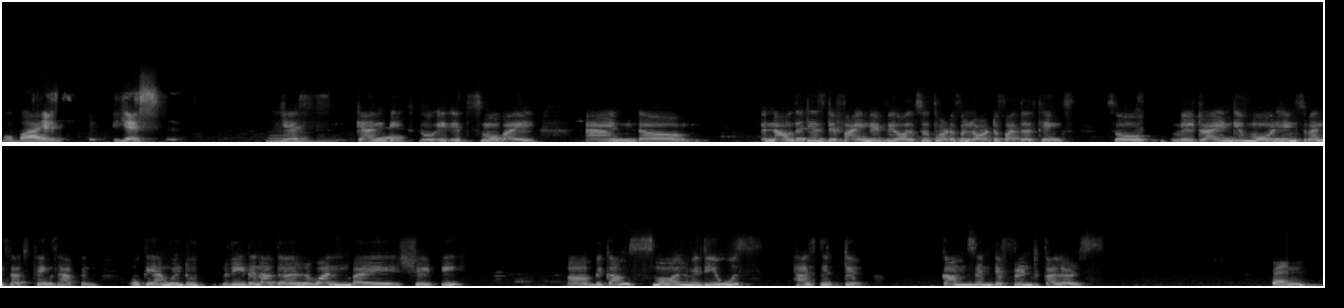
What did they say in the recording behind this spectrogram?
Mobile. Yes. Yes. Hmm. Yes, can yeah. be. So it, it's mobile. And uh, now that he's defined it, we also thought of a lot of other things. So we'll try and give more hints when such things happen. Okay, I'm going to read another one by Shilpi. Uh, becomes small with use, has a tip comes in different colors. Pen.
